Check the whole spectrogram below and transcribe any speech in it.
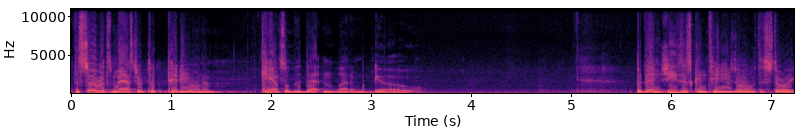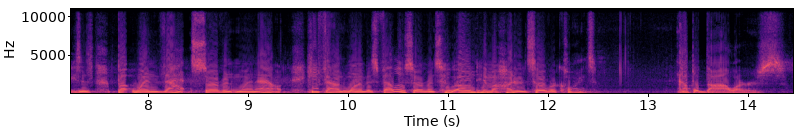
The servant's master took pity on him, canceled the debt, and let him go. But then Jesus continues on with the story. He says, But when that servant went out, he found one of his fellow servants who owed him a hundred silver coins, a couple dollars.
